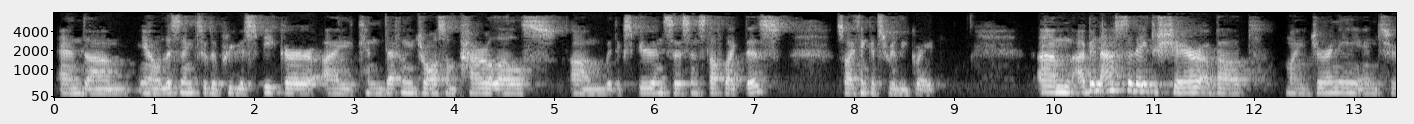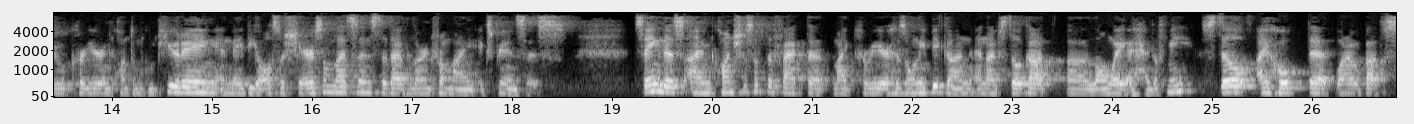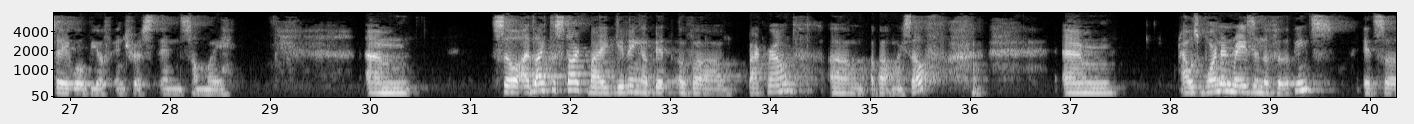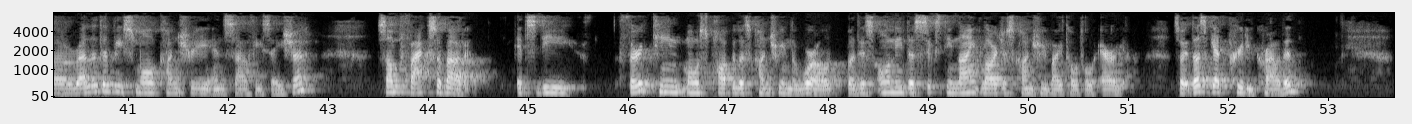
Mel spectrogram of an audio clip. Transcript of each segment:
And um, you know, listening to the previous speaker, I can definitely draw some parallels um, with experiences and stuff like this. So I think it's really great. Um, I've been asked today to share about my journey into career in quantum computing and maybe also share some lessons that I've learned from my experiences. Saying this, I'm conscious of the fact that my career has only begun and I've still got a long way ahead of me. Still, I hope that what I'm about to say will be of interest in some way. Um, so I'd like to start by giving a bit of a background um, about myself. um, I was born and raised in the Philippines. It's a relatively small country in Southeast Asia. Some facts about it. It's the 13th most populous country in the world, but it's only the 69th largest country by total area. So it does get pretty crowded.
